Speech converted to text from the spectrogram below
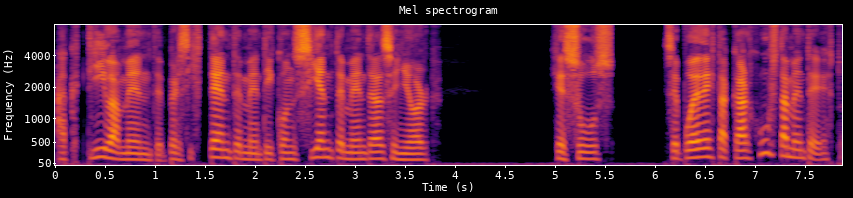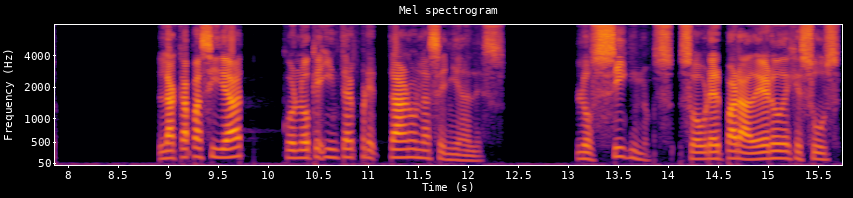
activamente, persistentemente y conscientemente al Señor Jesús, se puede destacar justamente esto, la capacidad con lo que interpretaron las señales, los signos sobre el paradero de Jesús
